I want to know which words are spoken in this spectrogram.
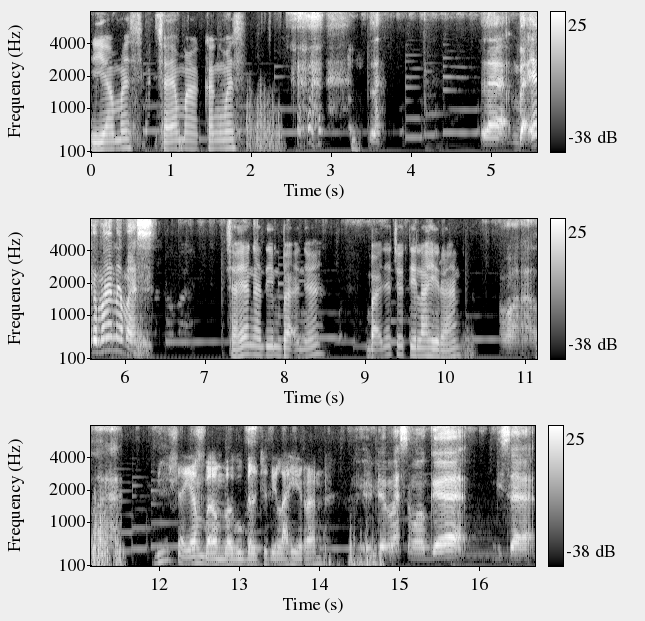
Iya mas, saya magang mas. Lah, mbaknya ke mana, Mas? Saya gantiin mbaknya. Mbaknya cuti lahiran. Walah. bisa ya Mbak Mbak Google cuti lahiran Ya udah, Mas. Semoga bisa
